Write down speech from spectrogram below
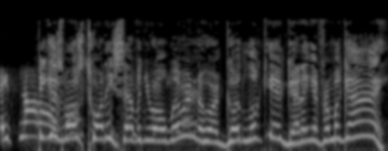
it's not Because most 27-year-old women who are good-looking are getting it from a guy.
